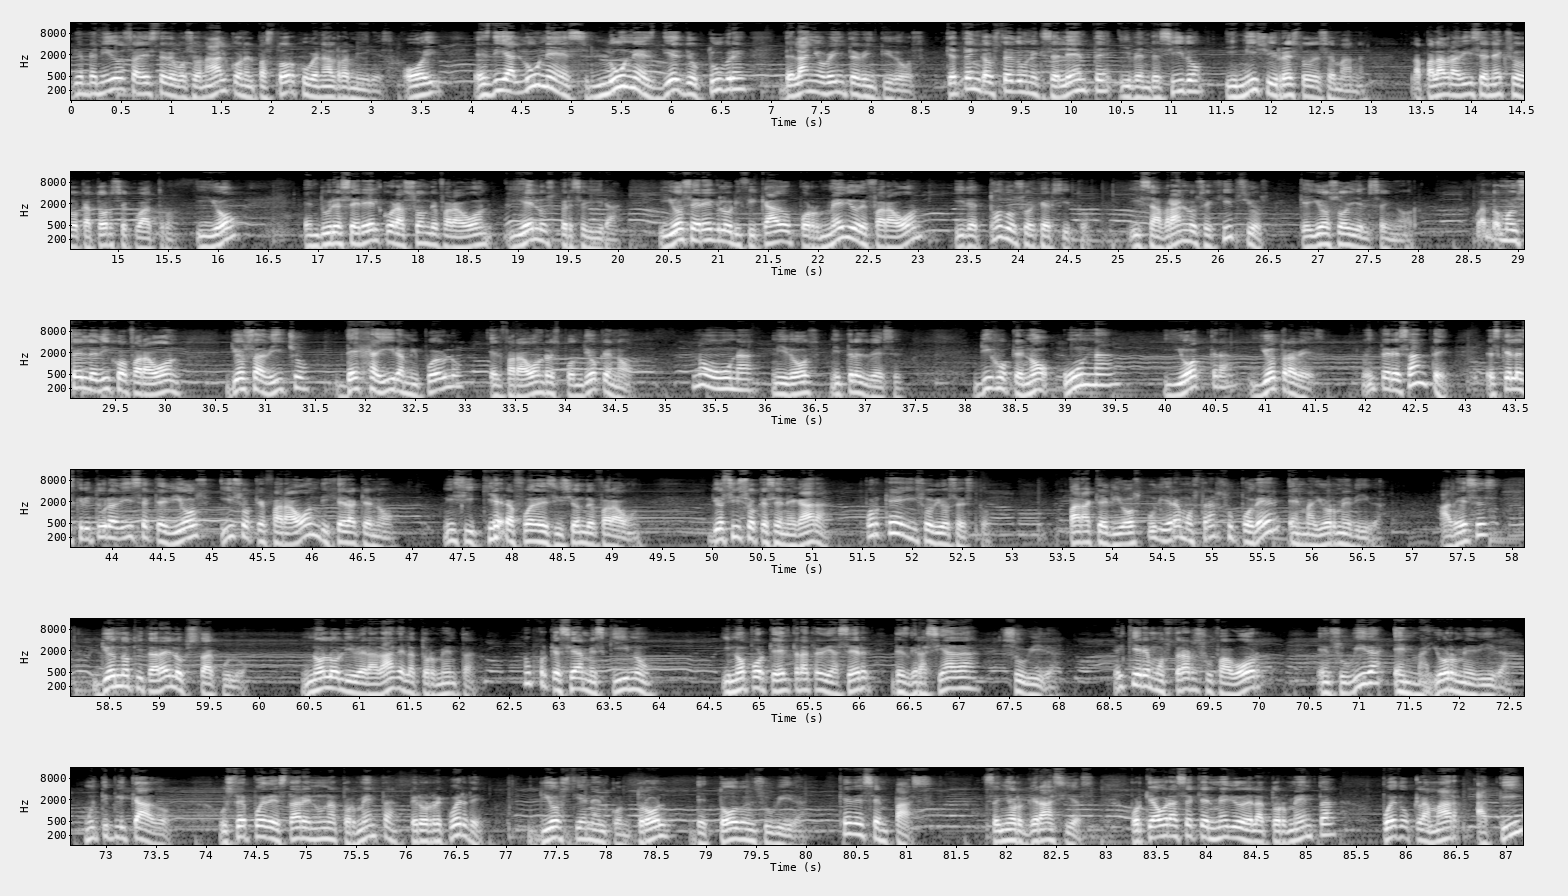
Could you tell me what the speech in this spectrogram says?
Bienvenidos a este devocional con el pastor Juvenal Ramírez. Hoy es día lunes, lunes 10 de octubre del año 2022. Que tenga usted un excelente y bendecido inicio y resto de semana. La palabra dice en Éxodo 14:4, y yo endureceré el corazón de Faraón y él los perseguirá, y yo seré glorificado por medio de Faraón y de todo su ejército, y sabrán los egipcios que yo soy el Señor. Cuando Moisés le dijo a Faraón, Dios ha dicho, deja ir a mi pueblo, el faraón respondió que no. No una, ni dos, ni tres veces. Dijo que no una y otra y otra vez. Lo interesante es que la escritura dice que Dios hizo que Faraón dijera que no. Ni siquiera fue decisión de Faraón. Dios hizo que se negara. ¿Por qué hizo Dios esto? Para que Dios pudiera mostrar su poder en mayor medida. A veces Dios no quitará el obstáculo, no lo liberará de la tormenta, no porque sea mezquino y no porque Él trate de hacer desgraciada su vida. Él quiere mostrar su favor en su vida en mayor medida, multiplicado. Usted puede estar en una tormenta, pero recuerde, Dios tiene el control de todo en su vida. Quédese en paz. Señor, gracias, porque ahora sé que en medio de la tormenta puedo clamar a ti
